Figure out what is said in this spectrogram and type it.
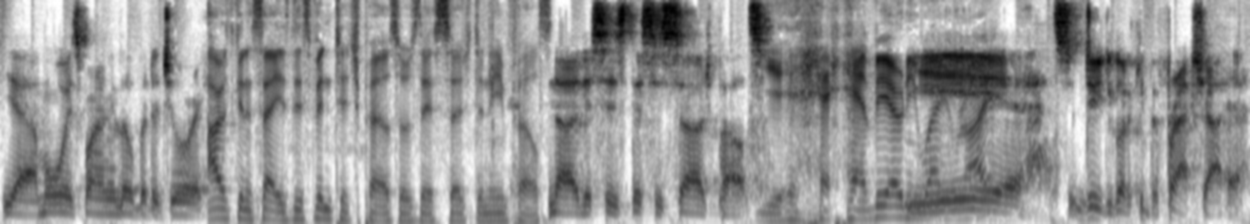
yeah, I'm always wearing a little bit of jewelry. I was going to say, is this vintage pearls or is this Serge Denim pearls? no, this is this is Serge pearls. Yeah, the only way, right? Yeah, So, dude, you got to keep it fresh out here.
